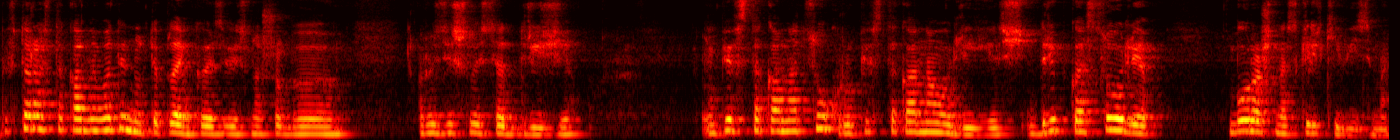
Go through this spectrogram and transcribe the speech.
Півтора стакана води, ну тепленької, звісно, щоб е, розійшлися дріжджі. Пів стакана цукру, пів стакана олії, дрібка солі, борошна скільки візьме.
